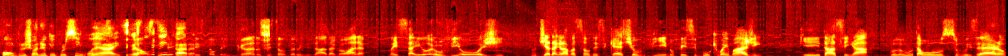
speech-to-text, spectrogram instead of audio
Compre o Shoryuken por 5 reais. Vai Não, assim, vocês- cara. Vocês estão brincando, vocês estão dando risada agora, mas saiu, eu vi hoje, no dia da gravação desse cast, eu vi no Facebook uma imagem que tá assim, ah, o- tá o Sub-Zero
